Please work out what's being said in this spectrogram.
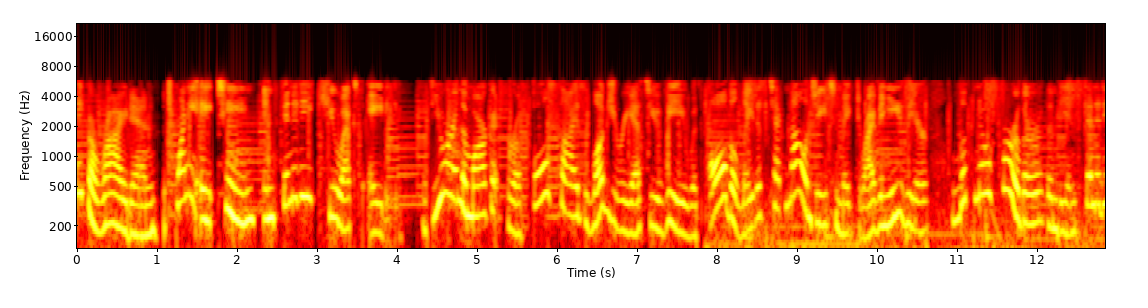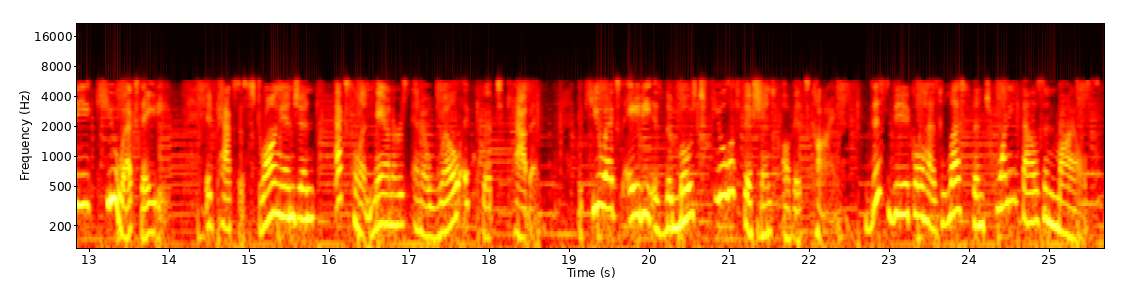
Take a ride in the 2018 Infiniti QX80. If you are in the market for a full-size luxury SUV with all the latest technology to make driving easier, look no further than the Infiniti QX80. It packs a strong engine, excellent manners, and a well-equipped cabin. The QX80 is the most fuel efficient of its kind. This vehicle has less than 20,000 miles.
